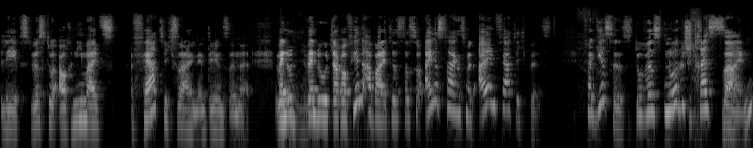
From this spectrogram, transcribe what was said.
lebst, wirst du auch niemals fertig sein in dem Sinne. Wenn du, mhm. wenn du darauf hinarbeitest, dass du eines Tages mit allen fertig bist, vergiss es. Du wirst nur gestresst sein,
